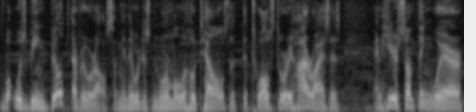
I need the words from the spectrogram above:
what was being built everywhere else. I mean, they were just normal hotels, the, the 12 story high rises, and here's something where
